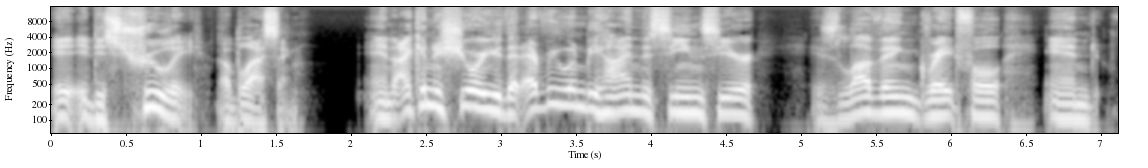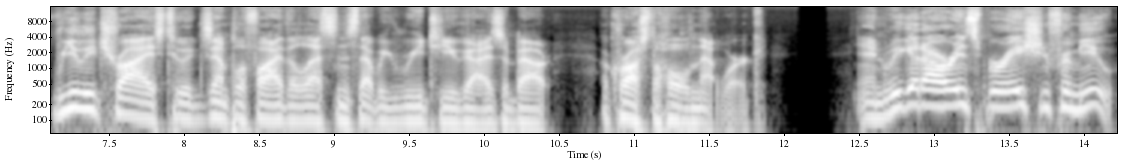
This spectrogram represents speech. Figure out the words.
it, it is truly a blessing. And I can assure you that everyone behind the scenes here is loving, grateful, and really tries to exemplify the lessons that we read to you guys about across the whole network. And we get our inspiration from you.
